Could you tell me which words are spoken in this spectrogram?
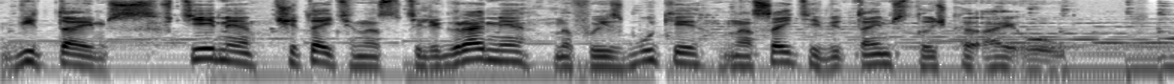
«Вид Таймс» в теме. Читайте нас в Телеграме, на Фейсбуке, на сайте vidtimes.io.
